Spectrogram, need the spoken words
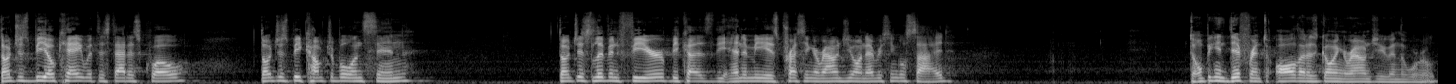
Don't just be okay with the status quo. Don't just be comfortable in sin. Don't just live in fear because the enemy is pressing around you on every single side. Don't be indifferent to all that is going around you in the world.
